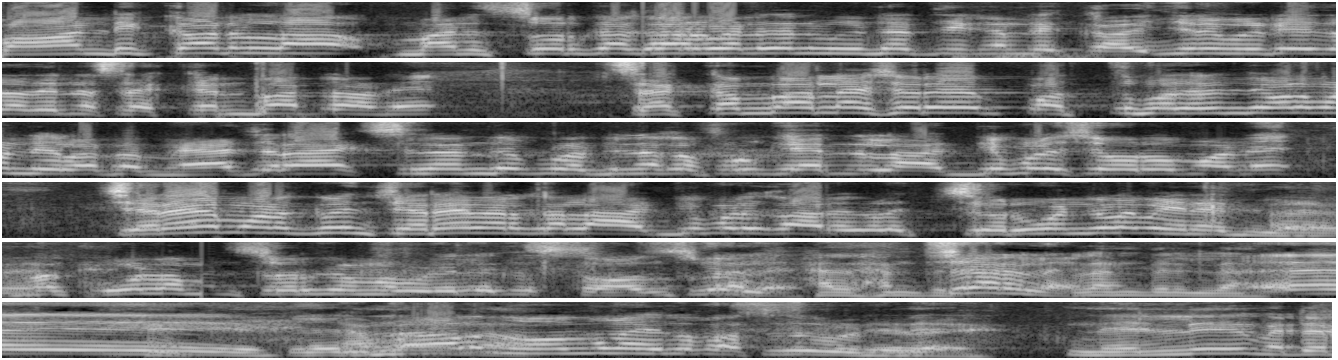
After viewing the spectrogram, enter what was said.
പാണ്ടിക്കാടുള്ള മൻസൂർ കക്കാർവേലൻ വീടിനെത്തിക്കണ്ട് കഴിഞ്ഞൊരു വീഡിയോ ചെയ്ത് അതിന്റെ സെക്കൻഡ് പാർട്ടാണ് സെക്കൻഡ് പാർട്ടിൽ ഏകദേശം ഒരു പത്ത് പതിനഞ്ചോളം വണ്ടികളാട്ടോ. മേജർ ആക്സിഡന്റ് ഫ്ലഡിനൊക്കെ ഫുൾ കയറിനുള്ള അടിപൊളി ഷോറൂമാണ് ചെറിയ മുടക്കിലും ചെറിയ പേർക്കുള്ള അടിപൊളി കാറുകൾ ചെറുവണ്ടികൾ മെയിൻ ആയിട്ടില്ല നമ്മുടെ കൂടുതൽ വീട്ടിലേക്ക് നോമ്പ് ഫസ്റ്റ് നെല്ല് മറ്റേ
